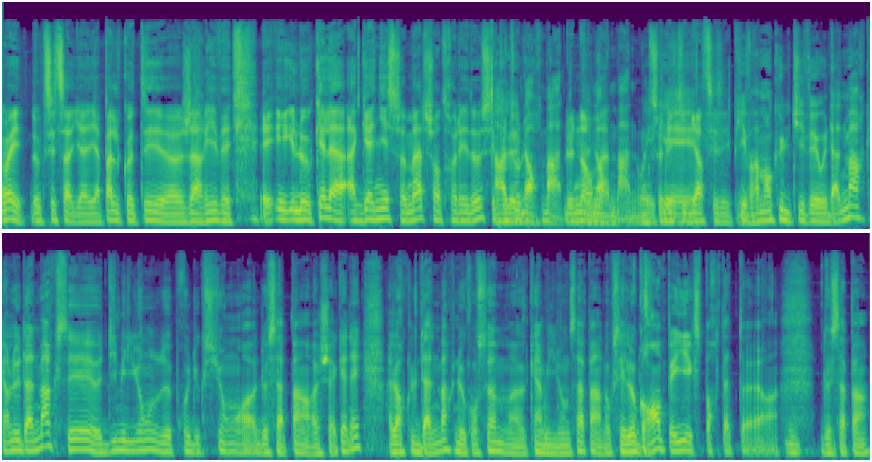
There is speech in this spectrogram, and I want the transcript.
Oui, donc c'est ça. Il n'y a, pas le côté euh, j'arrive. Et, et, et lequel a, a gagné ce match entre les deux C'est Ah, le Nordman. Le Nordman, oui, celui qui garde ses qui est vraiment cultivé au Danemark. hein. Le Danemark, c'est euh, 10 millions de production euh, de sapins euh, chaque année, alors que le Danemark ne consomme euh, qu'un million de sapins. Donc c'est le grand pays exportateur hein, Mm. de sapins.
